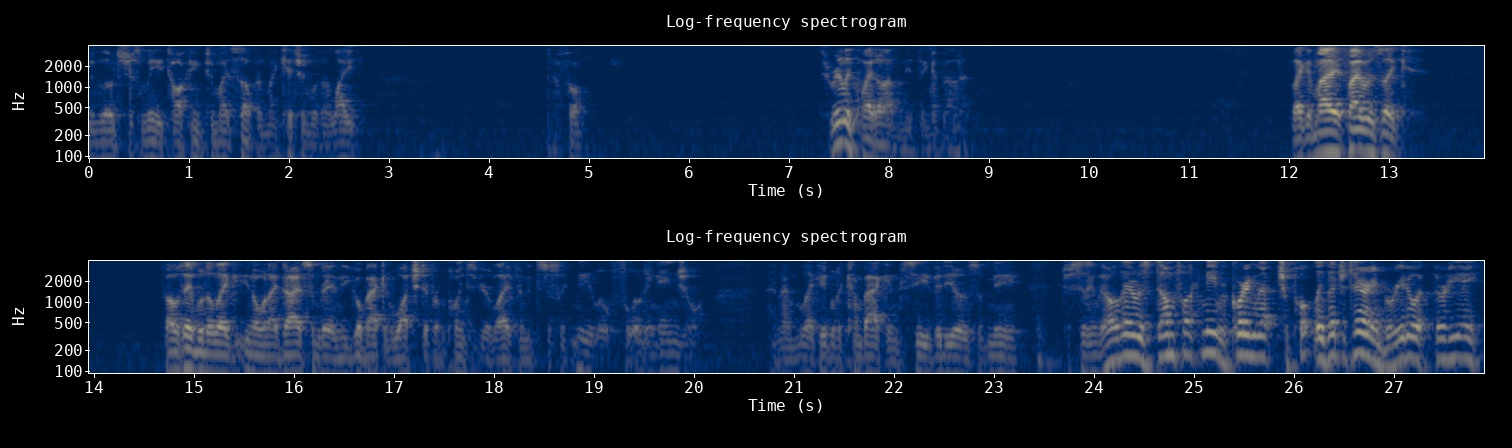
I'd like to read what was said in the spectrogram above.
Even though it's just me talking to myself in my kitchen with a light. So it's really quite odd when you think about it. Like if I if I was like if I was able to like, you know, when I die someday and you go back and watch different points of your life and it's just like me, a little floating angel. And I'm like able to come back and see videos of me just sitting there. Oh, there was dumb fuck me recording that Chipotle vegetarian burrito at 38.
